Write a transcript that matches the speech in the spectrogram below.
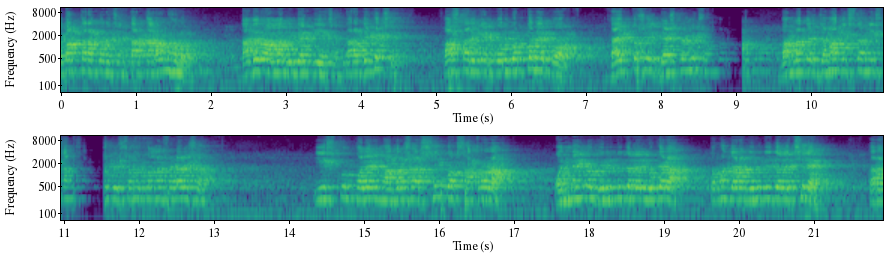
এবার তারা করেছেন, তার কারণ হলো তাদেরও আল্লাহ বিবেক দিয়েছেন। তারা দেখেছে, পাঁচ তারিখের পরিবর্তনের পর দায়িত্বশীল দেশপ্রেমিক সংগঠন বাংলাদেশ জামাত ইসলামী ইসলামী শ্রমিক কল্যাণ ফেডারেশন, স্কুল, কলেজ, মাদ্রাসার শিক্ষক ছাত্ররা, অন্যান্য বিরোধী দলের লোকেরা, তখন যারা বিরোধী দলে ছিলেন, তারা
